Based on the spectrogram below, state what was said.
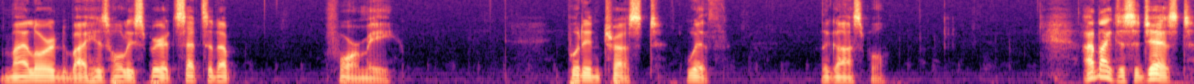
my Lord, by His Holy Spirit, sets it up for me. Put in trust with the gospel. I'd like to suggest,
